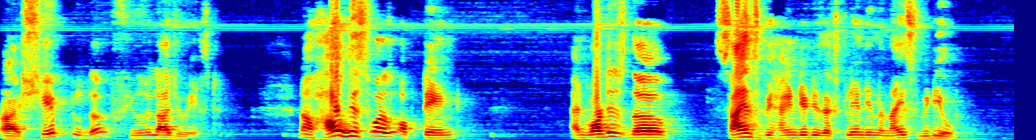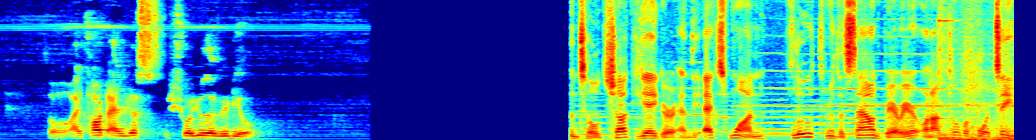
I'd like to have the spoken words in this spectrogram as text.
uh, shape to the fuselage waist. Now, how this was obtained and what is the science behind it is explained in a nice video. So, I thought I will just show you the video. Until Chuck Yeager and the X-1 flew through the sound barrier on October 14,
